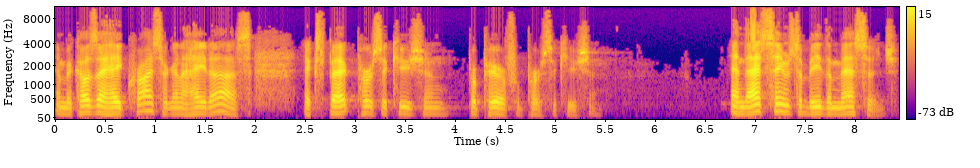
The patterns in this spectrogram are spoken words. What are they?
And because they hate Christ, they're going to hate us. Expect persecution, prepare for persecution. And that seems to be the message.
